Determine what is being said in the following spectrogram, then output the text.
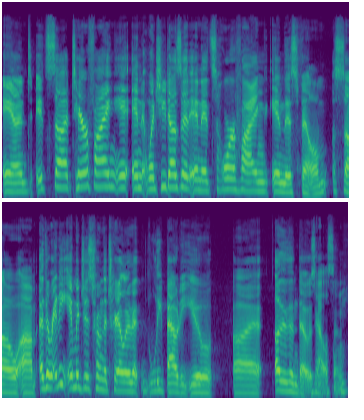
and it's uh, terrifying in when she does it, and it's horrifying in this film. So, um, are there any images from the trailer that leap out at you uh, other than those, Alison?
